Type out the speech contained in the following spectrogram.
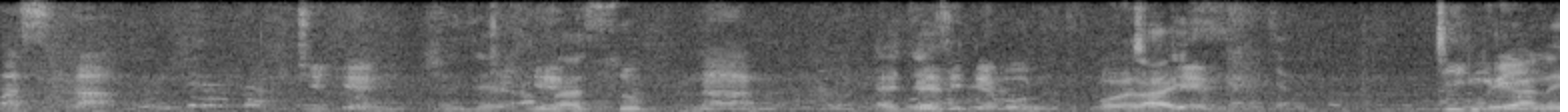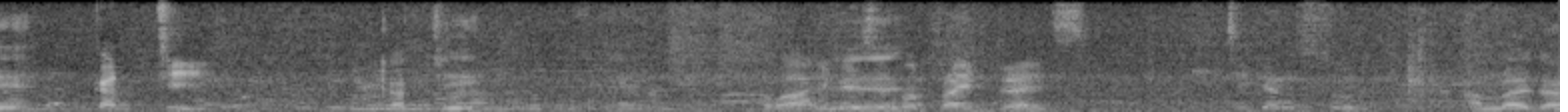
পাস্তা চিকেন আমরা স্যুপ নান এই যে ভেজিটেবল রাইস চিংড়ি বিরিয়ানি কাচ্চি কাচ্চি বাবা এটা হচ্ছে ফ্রাইড রাইস চিকেন স্যুপ আমরা এটা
